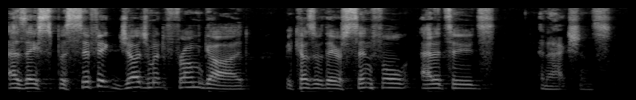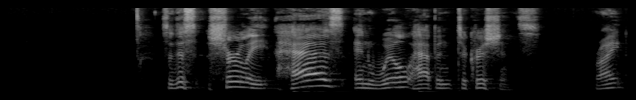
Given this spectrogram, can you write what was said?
as a specific judgment from God because of their sinful attitudes and actions. So, this surely has and will happen to Christians, right?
